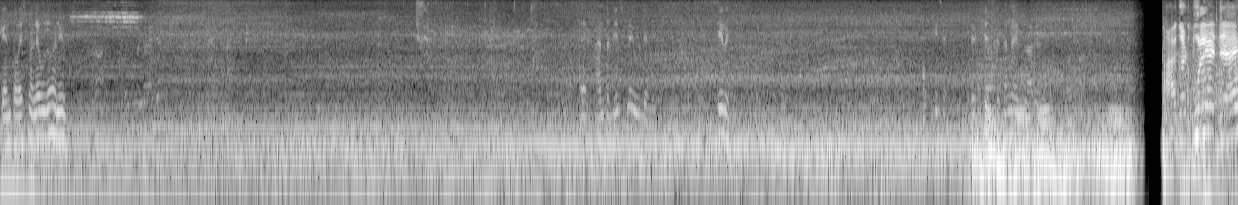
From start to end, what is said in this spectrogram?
કેમ તો લેવું જોઈએ ને ડિસ્પ્લે ઉડે કે નહીં? આગળ બુલેટ જાય,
